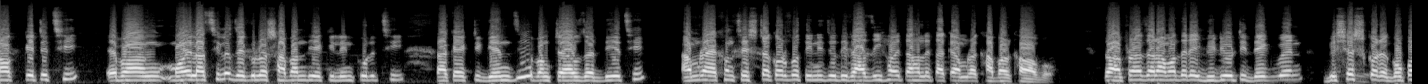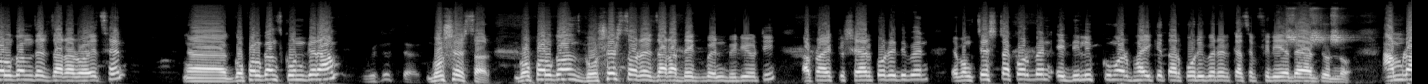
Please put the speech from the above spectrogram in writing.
নখ কেটেছি এবং ময়লা ছিল যেগুলো সাবান দিয়ে ক্লিন করেছি, তাকে একটি গেঞ্জি এবং ট্রাউজার দিয়েছি। আমরা এখন চেষ্টা করব তিনি যদি রাজি হয় তাহলে তাকে আমরা খাবার খাওয়াবো। তো আপনারা যারা আমাদের এই ভিডিওটি দেখবেন, বিশেষ করে গোপালগঞ্জের যারা রয়েছেন গোপালগঞ্জ কোন গ্রাম? ঘোষের স্যার। গোপালগঞ্জ ঘোষের স্যারের যারা দেখবেন ভিডিওটি, আপনারা একটু শেয়ার করে দিবেন এবং চেষ্টা করবেন এই দিলীপ কুমার ভাইকে তার পরিবারের কাছে ফিরিয়ে দেওয়ার জন্য। আমরা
